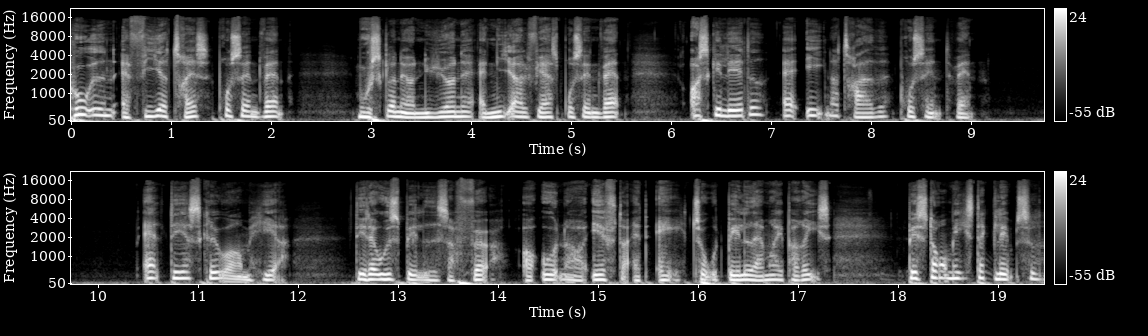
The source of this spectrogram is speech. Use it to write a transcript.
huden er 64 procent vand, musklerne og nyrerne er 79 procent vand, og skelettet er 31 procent vand. Alt det, jeg skriver om her, det der udspillede sig før og under og efter at A tog et billede af mig i Paris, består mest af glemsel,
